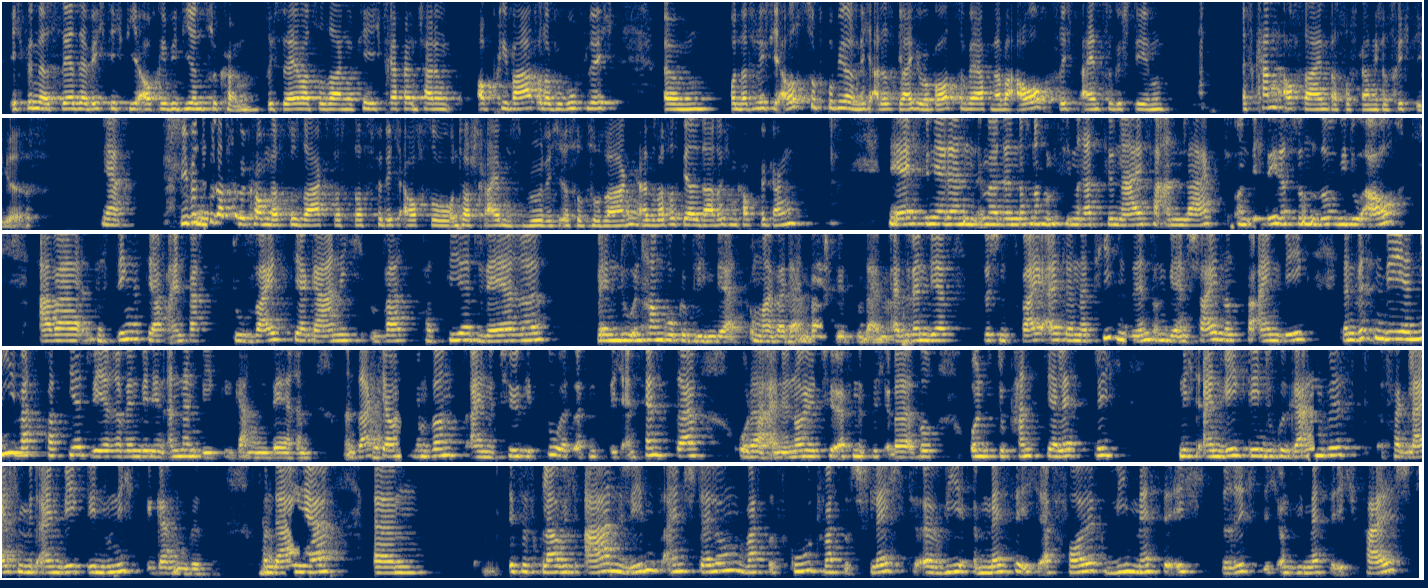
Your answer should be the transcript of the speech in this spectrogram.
ich finde es sehr, sehr wichtig, die auch revidieren zu können. Sich selber zu sagen, okay, ich treffe Entscheidungen, ob privat oder beruflich, ähm, und natürlich die auszuprobieren und nicht alles gleich über Bord zu werfen, aber auch sich einzugestehen, es kann auch sein, dass das gar nicht das Richtige ist. Ja. Wie bist du dazu gekommen, dass du sagst, dass das für dich auch so unterschreibenswürdig ist sozusagen? Also was ist dir da durch den Kopf gegangen? Ja, ich bin ja dann immer dann doch noch ein bisschen rational veranlagt und ich sehe das schon so wie du auch. Aber das Ding ist ja auch einfach, du weißt ja gar nicht, was passiert wäre, wenn du in Hamburg geblieben wärst, um mal bei deinem Beispiel zu bleiben. Also wenn wir zwischen zwei Alternativen sind und wir entscheiden uns für einen Weg, dann wissen wir ja nie, was passiert wäre, wenn wir den anderen Weg gegangen wären. Man sagt ja, ja auch nicht umsonst, eine Tür geht zu, es öffnet sich ein Fenster oder eine neue Tür öffnet sich oder so. Und du kannst ja letztlich nicht einen Weg, den du gegangen bist, vergleichen mit einem Weg, den du nicht gegangen bist. Von ja. daher ähm, ist es, glaube ich, A, eine Lebenseinstellung, was ist gut, was ist schlecht, äh, wie messe ich Erfolg, wie messe ich richtig und wie messe ich falsch.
